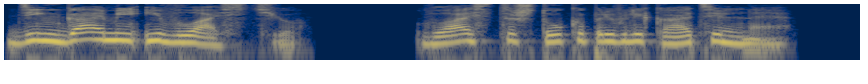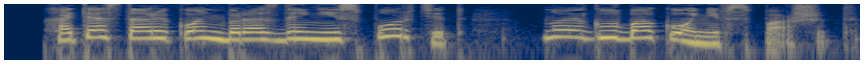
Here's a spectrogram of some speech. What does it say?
деньгами и властью. Власть-то штука привлекательная. Хотя старый конь борозды не испортит, но и глубоко не вспашет,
